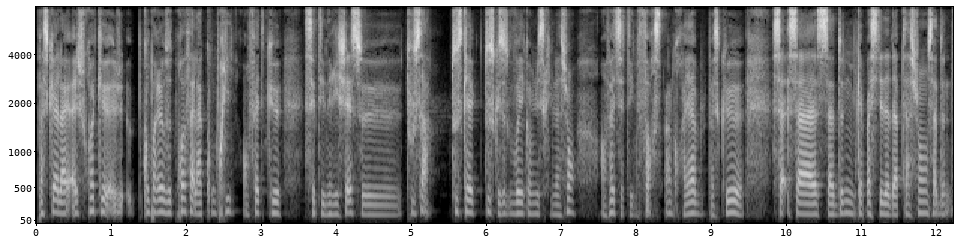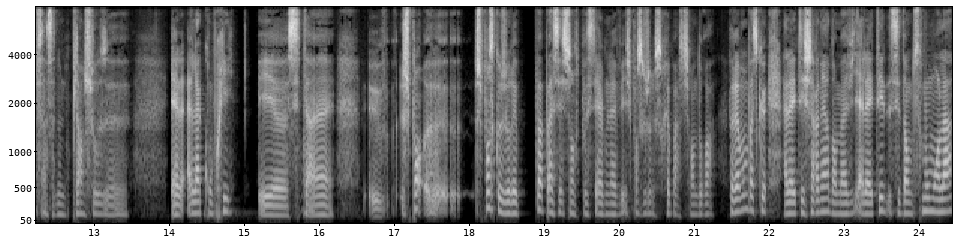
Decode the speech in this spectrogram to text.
parce qu'elle a, je crois que comparé aux autres profs, elle a compris en fait que c'était une richesse, euh, tout ça, tout ce qu'elle, tout ce que vous voyez comme discrimination, en fait, c'était une force incroyable parce que ça, ça, ça donne une capacité d'adaptation, ça donne, ça, ça donne plein de choses. Euh, elle, elle a compris et euh, c'est un euh, je pense euh, je pense que j'aurais pas passé Sciences Po à me laver je pense que je serais partie en droit. Vraiment parce que elle a été charnière dans ma vie. Elle a été c'est dans ce moment là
